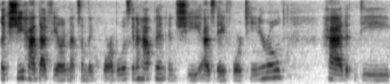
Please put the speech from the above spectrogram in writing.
like she had that feeling that something horrible was going to happen, and she, as a 14 year old, had the,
